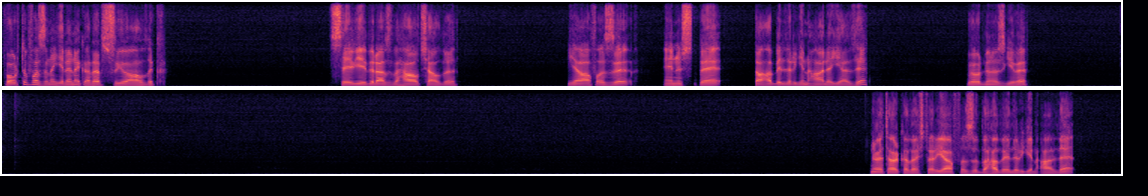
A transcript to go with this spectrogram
Tortu fazına gelene kadar suyu aldık. Seviye biraz daha alçaldı. Yağ fazı en üstte daha belirgin hale geldi. Gördüğünüz gibi. Evet arkadaşlar yağ fazı daha belirgin halde.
